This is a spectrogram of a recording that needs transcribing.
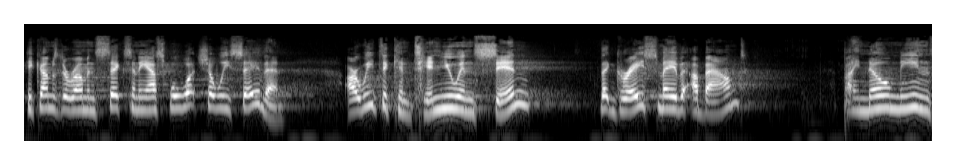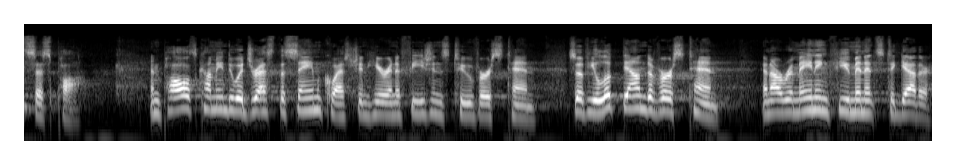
He comes to Romans 6 and he asks, Well, what shall we say then? Are we to continue in sin That grace may abound? By no means, says Paul. And Paul's coming to address the same question here in Ephesians 2, verse 10. So if you look down to verse 10 and our remaining few minutes together,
